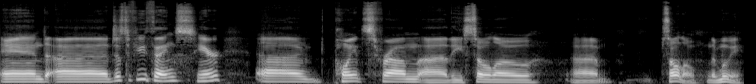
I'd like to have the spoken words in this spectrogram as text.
and uh, just a few things here. Uh, points from uh, the Solo, uh, Solo, the movie.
